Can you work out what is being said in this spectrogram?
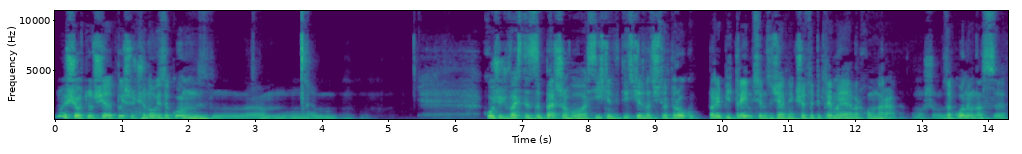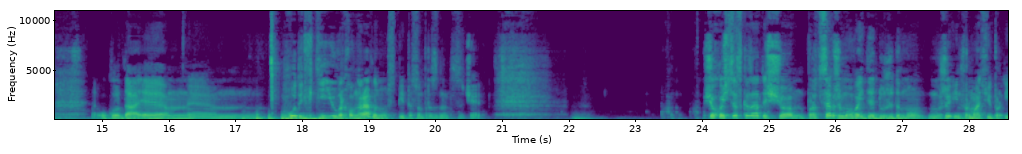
Ну і що тут ще пишуть, що новий закон ем, хочуть ввести з 1 січня 2024 року при підтримці, звичайно, якщо це підтримує Верховна Рада. Тому що закони в нас е, укладає, ем, ем, вводить в дію Верховна Рада ну, з підписом президента, звичайно. Що хочеться сказати, що про це вже мова йде дуже давно. Ми вже інформацію про і,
